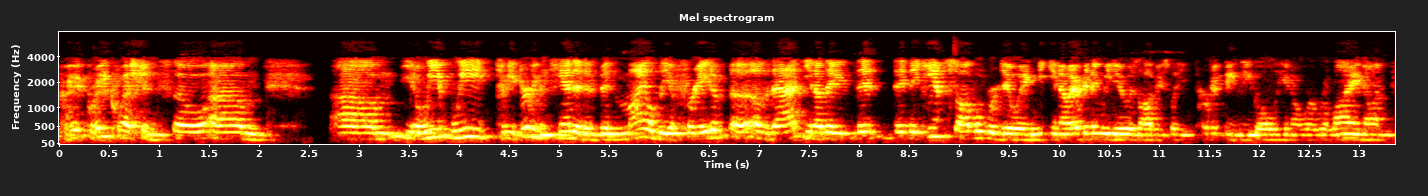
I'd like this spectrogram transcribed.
Great, great question. So, um, um, you know, we, we, to be perfectly candid, have been mildly afraid of, of that. You know, they, they, they can't stop what we're doing. You know, everything we do is obviously perfectly legal. You know, we're relying on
